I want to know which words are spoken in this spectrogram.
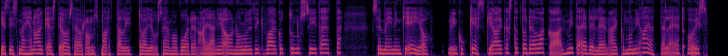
Ja siis mä ihan oikeasti on seurannut Martta-liittoa jo useamman vuoden ajan ja on ollut jotenkin vaikuttunut siitä, että se meininki ei ole niin kuin keskiaikaista todellakaan, mitä edelleen aika moni ajattelee, että olisi.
